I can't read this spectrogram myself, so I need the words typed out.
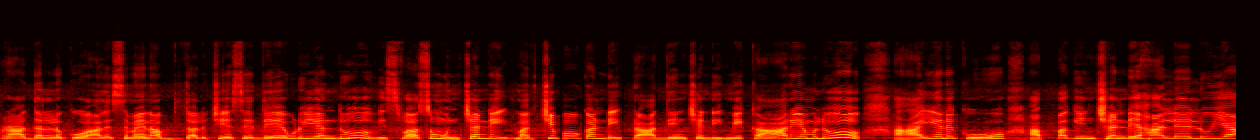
ప్రార్థనలకు ఆలస్యమైన అద్భుతాలు చేసే దేవుడు ఎందు విశ్వాసం ఉంచండి మర్చిపోకండి ప్రార్థించండి. మీ కార్యములు ఆయనకు అప్పగించండి. హల్లెలూయా.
